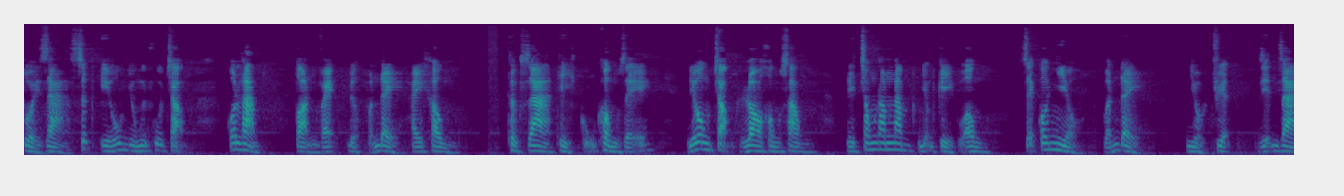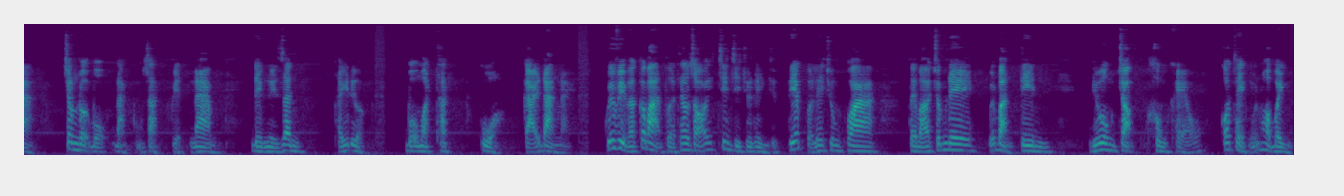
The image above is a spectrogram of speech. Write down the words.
tuổi già sức yếu như Nguyễn Phú Trọng có làm toàn vẹn được vấn đề hay không. Thực ra thì cũng không dễ, nếu ông Trọng lo không xong thì trong 5 năm nhiệm kỳ của ông sẽ có nhiều vấn đề, nhiều chuyện diễn ra trong nội bộ Đảng Cộng sản Việt Nam để người dân thấy được bộ mặt thật của cái đảng này. Quý vị và các bạn vừa theo dõi chương trình truyền hình trực tiếp của Lê Trung Khoa, Thời báo chấm với bản tin nếu ông Trọng không khéo, có thể Nguyễn Hòa Bình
